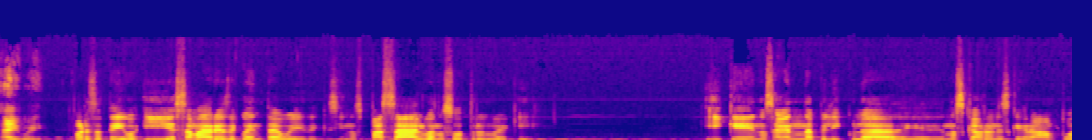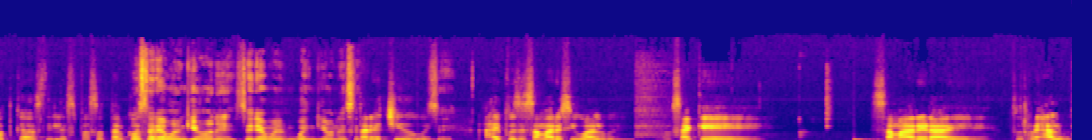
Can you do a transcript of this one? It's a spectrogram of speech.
ay, güey. Por eso te digo. Y esa madre es de cuenta, güey, de que si nos pasa algo a nosotros, güey, aquí. Y que nos hagan una película de, unos cabrones que graban podcast y les pasó tal cosa. Estaría buen guion, eh, sería buen, buen guion ese. estaría chido, güey. Sí. Ay, pues esa madre es igual, güey. O sea que esa madre era de, pues real, güey.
